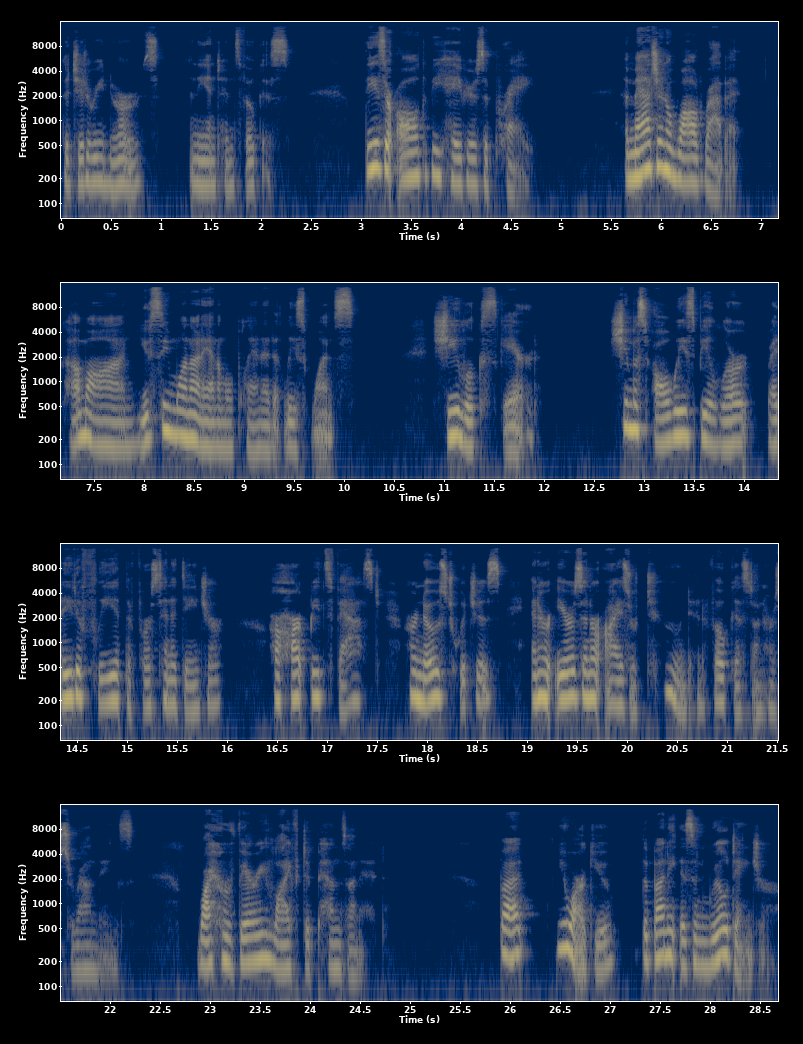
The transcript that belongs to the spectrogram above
the jittery nerves, and the intense focus. These are all the behaviors of prey. Imagine a wild rabbit. Come on, you've seen one on Animal Planet at least once. She looks scared. She must always be alert, ready to flee at the first hint of danger. Her heart beats fast, her nose twitches, and her ears and her eyes are tuned and focused on her surroundings. Why, her very life depends on it. But, you argue, the bunny is in real danger,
